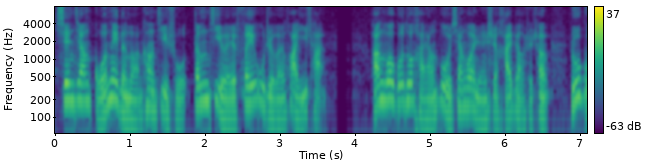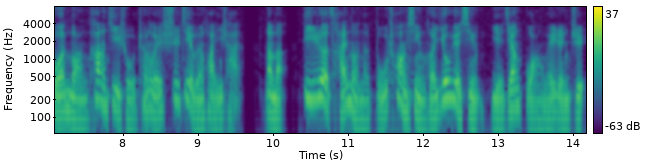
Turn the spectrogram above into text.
先将国内的暖炕技术登记为非物质文化遗产。韩国国土海洋部相关人士还表示称，如果暖炕技术成为世界文化遗产，那么地热采暖的独创性和优越性也将广为人知，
